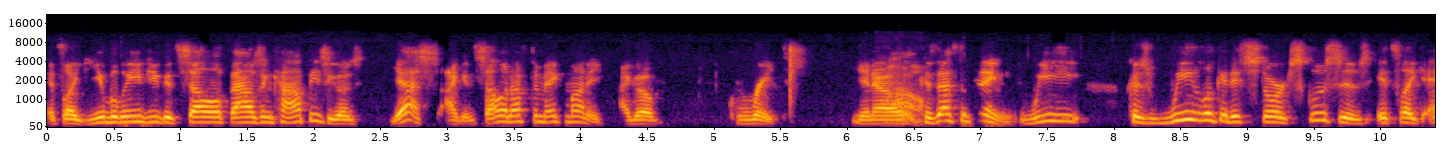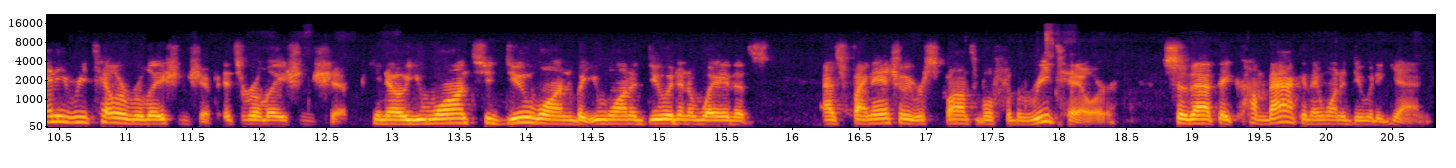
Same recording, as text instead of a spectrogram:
It's like you believe you could sell a thousand copies. He goes, yes, I can sell enough to make money. I go, great. You know, Wow. because that's the thing. We because we look at its store exclusives, it's like any retailer relationship. It's a relationship. You know, you want to do one, but you want to do it in a way that's as financially responsible for the retailer so that they come back and they want to do it again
